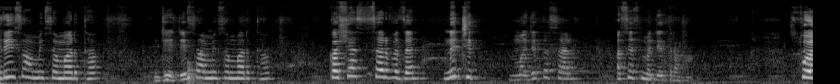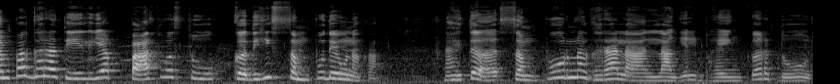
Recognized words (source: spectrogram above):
श्री स्वामी समर्थ जे जे स्वामी समर्थ. कशात सर्वजण निश्चित मजेत असाल असेच मजेत राहा. स्वयंपाकघरातील या पाच वस्तू कधीही संपू देऊ नका. नाहीतर संपूर्ण घराला लागेल भयंकर दोष.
